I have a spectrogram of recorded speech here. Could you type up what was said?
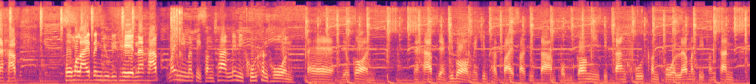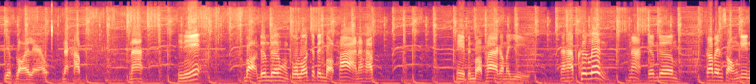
นะครับพวงมาลัยเป็นยูริเทนนะครับ ไม่มีมันติฟังก์ชัน ไม่มีคูดคอนโทรลแต่เดี๋ยวก่อนนะครับ อย่างที่บอกในคลิปถัดไปฝากติดตาม ผมก็มีติดตั้งคูดคอนโทรลและมันติฟังก์ชันเรียบร้อยแล้วนะครับนะทีนี้เบาะเดิมๆของตัวรถจะเป็นเบาะผ้านะครับนี่เป็นเบาะผ้ากำมะหยี่นะครับ เครื่องเล่นนะเดิมๆก็เป็น 2 ดิน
